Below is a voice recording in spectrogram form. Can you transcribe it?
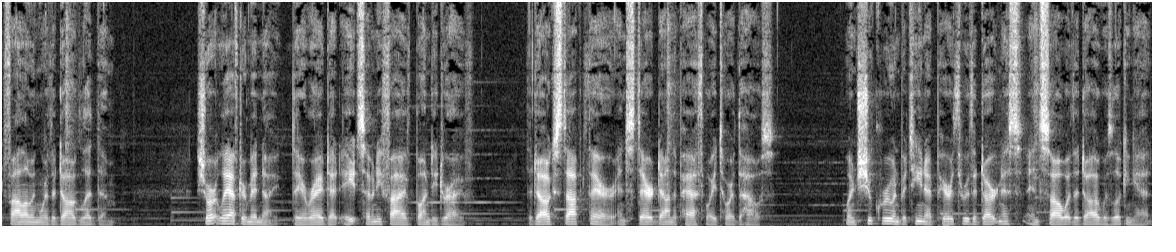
following where the dog led them. Shortly after midnight, they arrived at 875 Bundy Drive. The dog stopped there and stared down the pathway toward the house. When Shukru and Bettina peered through the darkness and saw what the dog was looking at,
